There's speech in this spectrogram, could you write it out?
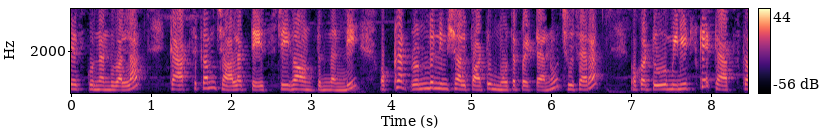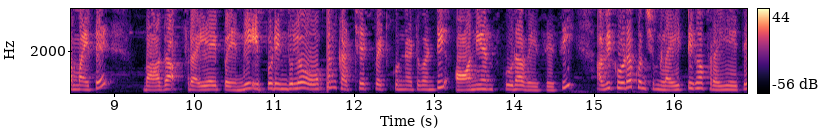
చేసుకున్నందువల్ల క్యాప్సికమ్ చాలా టేస్టీగా ఉంటుందండి. ఒక్క రెండు నిమిషాల పాటు మూత పెట్టాను. చూసారా? ఒక టూ మినిట్స్కే క్యాప్సికమ్ అయితే బాగా ఫ్రై అయిపోయింది. ఇప్పుడు ఇందులో మనం కట్ చేసి పెట్టుకున్నటువంటి ఆనియన్స్ కూడా వేసేసి అవి కూడా కొంచెం లైట్గా ఫ్రై అయితే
